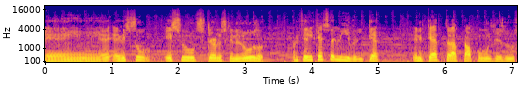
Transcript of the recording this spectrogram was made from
É, é isso, esses termos que ele usa, porque ele quer ser livre, ele quer, ele quer tratar como Jesus,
